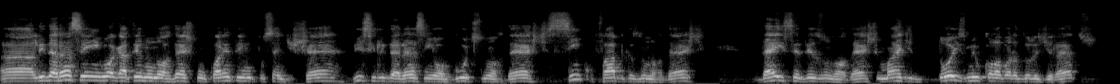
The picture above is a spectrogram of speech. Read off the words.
A liderança em UHT no Nordeste com 41% de share, vice-liderança em iogurtes no Nordeste, cinco fábricas no Nordeste, 10 CDs no Nordeste, mais de 2 mil colaboradores diretos,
